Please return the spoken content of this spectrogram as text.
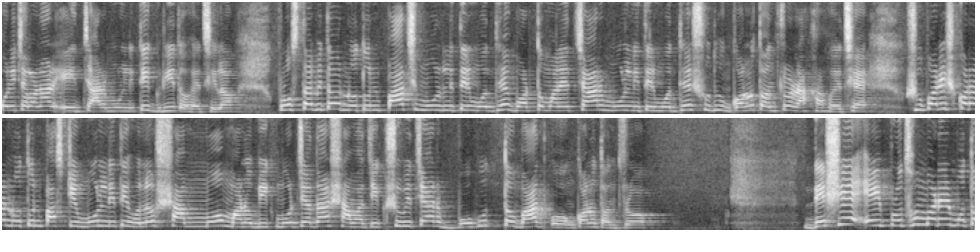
পরিচালনার এই চার মূলনীতি গৃহীত হয়েছিল। প্রস্তাবিত নতুন পাঁচ মূলনীতির মধ্যে বর্তমানে চার মূলনীতির মধ্যে শুধু গণতন্ত্র রাখা হয়েছে। সুপারিশ করা নতুন পাঁচটি মূলনীতি হলো সাম্য, মানবিক মর্যাদা, সামাজিক সুবিচার, বহুত্ববাদ ও গণতন্ত্র। দেশে এই প্রথমবারের মতো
